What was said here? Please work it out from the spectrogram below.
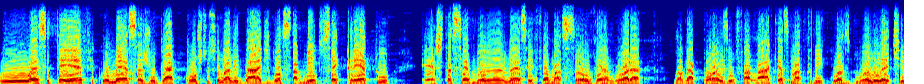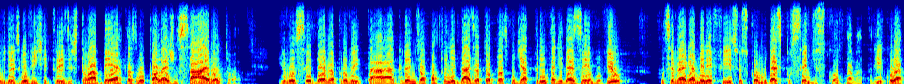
O STF começa a julgar a constitucionalidade do orçamento secreto esta semana. Essa informação vem agora, logo após eu falar que as matrículas do ano letivo 2023 estão abertas no Colégio Simonton. E você deve aproveitar grandes oportunidades até o próximo dia 30 de dezembro, viu? Você vai ganhar benefícios como 10% de desconto na matrícula,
